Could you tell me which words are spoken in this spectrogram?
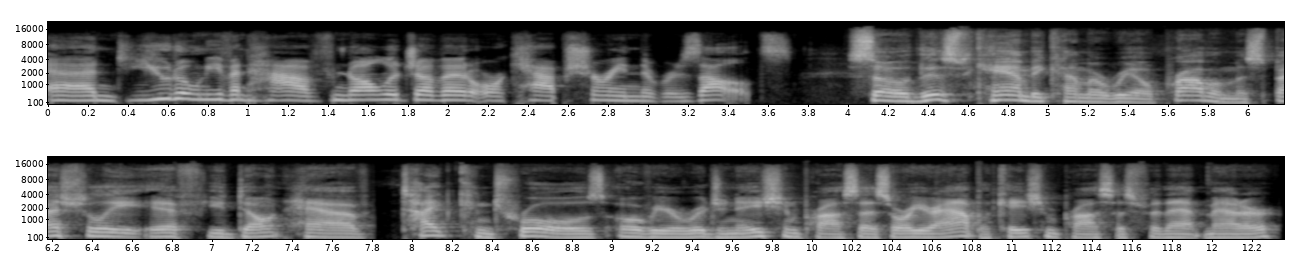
And you don't even have knowledge of it or capturing the results. So this can become a real problem, especially if you don't have tight controls over your origination process or your application process for that matter.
